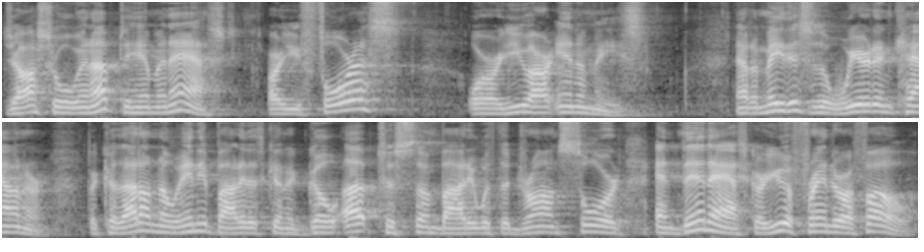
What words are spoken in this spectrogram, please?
Joshua went up to him and asked, Are you for us or are you our enemies? Now, to me, this is a weird encounter because I don't know anybody that's going to go up to somebody with a drawn sword and then ask, Are you a friend or a foe?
